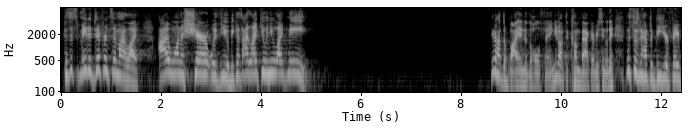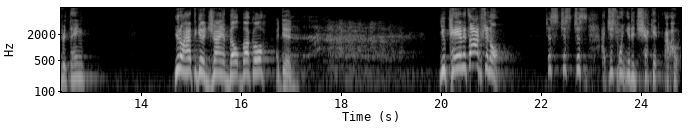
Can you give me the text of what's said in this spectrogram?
Because it's made a difference in my life. I want to share it with you because I like you and you like me. You don't have to buy into the whole thing. You don't have to come back every single day. This doesn't have to be your favorite thing. You don't have to get a giant belt buckle. I did. you can, it's optional. Just, just, just, I just want you to check it out.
